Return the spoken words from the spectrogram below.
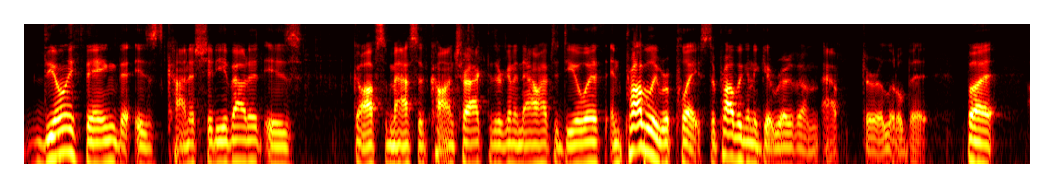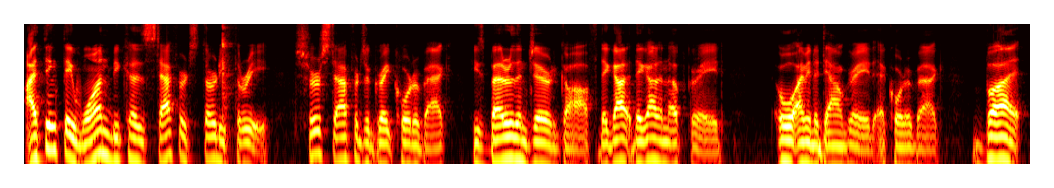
the only thing that is kind of shitty about it is Goff's massive contract that they're going to now have to deal with and probably replace. They're probably going to get rid of him after a little bit. But I think they won because Stafford's 33. Sure Stafford's a great quarterback. He's better than Jared Goff. They got they got an upgrade. Oh, I mean a downgrade at quarterback. But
